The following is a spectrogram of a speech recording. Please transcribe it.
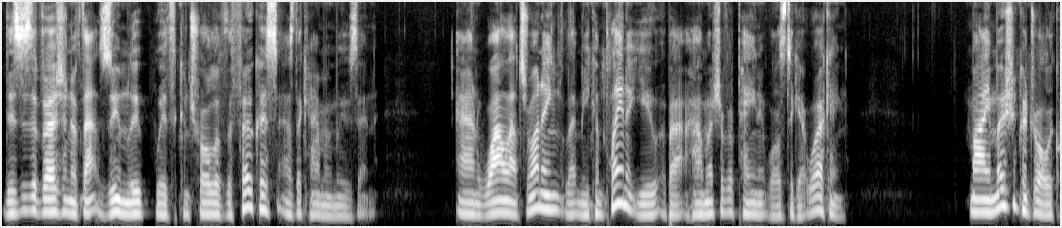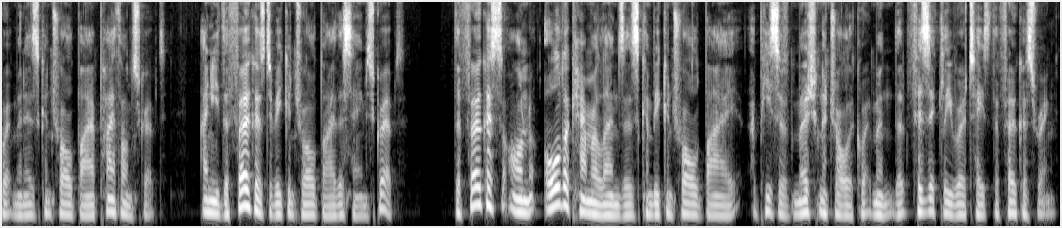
This is a version of that zoom loop with control of the focus as the camera moves in. And while that's running, let me complain at you about how much of a pain it was to get working. My motion control equipment is controlled by a Python script. I need the focus to be controlled by the same script. The focus on older camera lenses can be controlled by a piece of motion control equipment that physically rotates the focus ring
